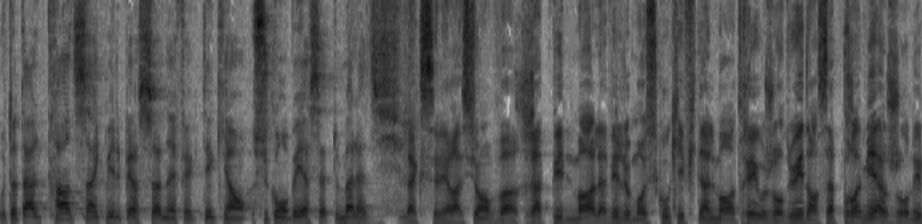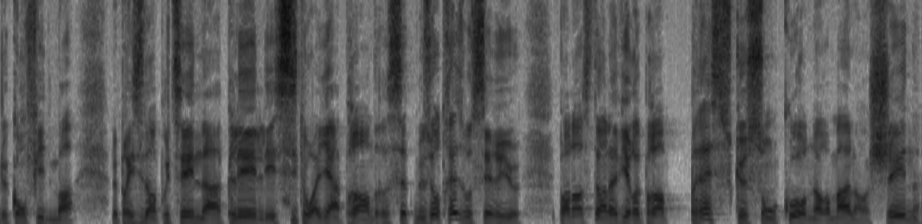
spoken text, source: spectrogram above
Au total, 35 000 personnes infectées qui ont succombé à cette maladie. L'accélération va rapidement. La ville de Moscou qui est finalement entrée aujourd'hui dans sa première journée de confinement. Le président Poutine a appelé les citoyens à prendre cette mesure très au sérieux. Pendant ce temps, la vie reprend presque son cours normal en Chine.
